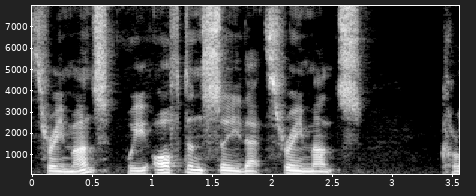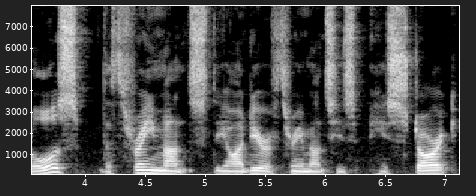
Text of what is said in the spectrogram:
three months, we often see that three months clause. The three months, the idea of three months is historic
